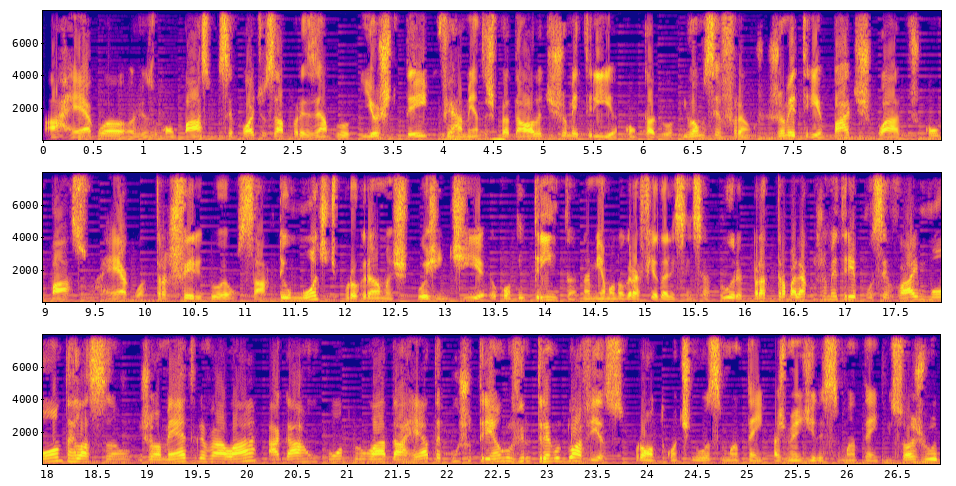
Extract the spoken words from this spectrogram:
a régua, às vezes o compasso. Você pode usar, por exemplo, e eu estudei ferramentas para dar aula de geometria computador. E vamos ser francos, geometria, par de quadros, compasso, régua, transferidor é um saco. Tem um monte de programas hoje em dia, eu contei 30 na minha monografia da licenciatura, para trabalhar com geometria. Você vai, monta a relação geométrica, vai lá, agarra um ponto por um lado da reta, puxa o triângulo, vira o triângulo do avesso. Pronto, continua, se mantém. As medidas se mantêm. Isso ajuda.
